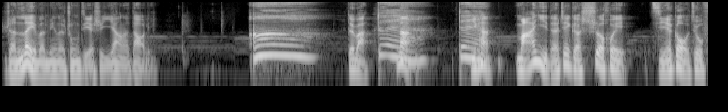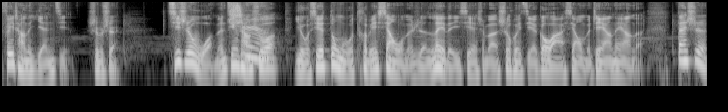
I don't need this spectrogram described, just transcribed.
人类文明的终结，是一样的道理，哦，对吧？对，那对，你看蚂蚁的这个社会结构就非常的严谨，是不是？其实我们经常说，有些动物特别像我们人类的一些什么社会结构啊，像我们这样那样的。但是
